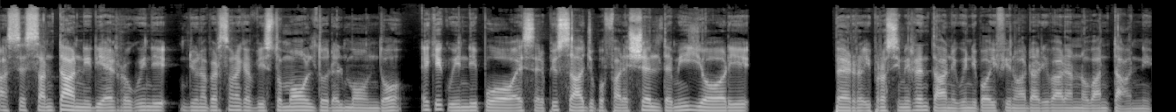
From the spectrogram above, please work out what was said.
ha 60 anni dietro, quindi di una persona che ha visto molto del mondo e che quindi può essere più saggio, può fare scelte migliori per i prossimi 30 anni, quindi poi fino ad arrivare a 90 anni.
